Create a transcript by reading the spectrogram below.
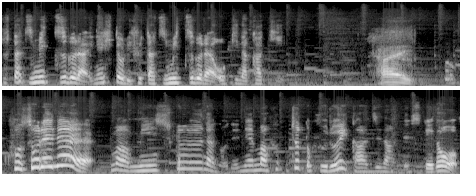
二つ三つぐらいね、一人二つ三つぐらい大きな牡蠣。はい。こそれで、まあ民宿なのでね、まあふちょっと古い感じなんですけど。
